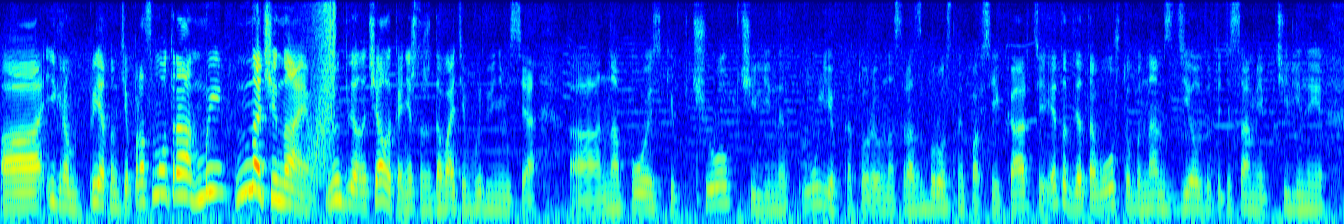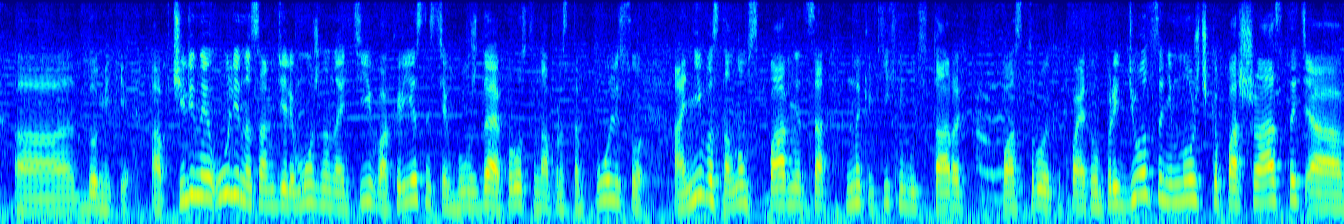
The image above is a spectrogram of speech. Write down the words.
э, играм. Приятного тебе просмотра. Мы начинаем. Ну, для начала, конечно же, давайте выдвинемся э, на поиски пчел, пчелиных ульев, которые у нас разбросаны по всей карте. Это для того, чтобы нам сделать вот эти самые пчелиные э, домики. А пчелиные ульи, на самом деле, можно найти в окрестностях, блуждая просто-напросто по лесу. Они в основном спавнятся на каких-нибудь старых постройках, поэтому придется немножечко пошастать а,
